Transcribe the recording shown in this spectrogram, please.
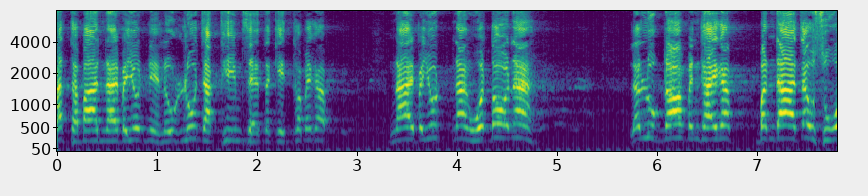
รัฐบาลนายประยุทธ์เนี่ยรู้จักทีมเศรษฐกิจเขาไหมครับ นายประยุทธ์นั่งหัวโต๊ะนะ แล้วลูกน้องเป็นใครครับ บรรดาเจ้าสัว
